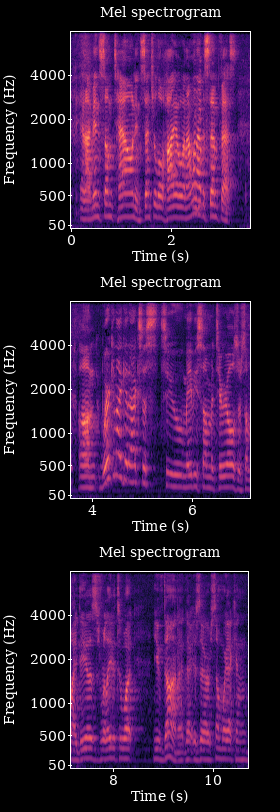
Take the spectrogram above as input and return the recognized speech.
and I'm in some town in Central Ohio, and I want to have a STEM fest. Um, where can I get access to maybe some materials or some ideas related to what you've done? Is there some way I can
